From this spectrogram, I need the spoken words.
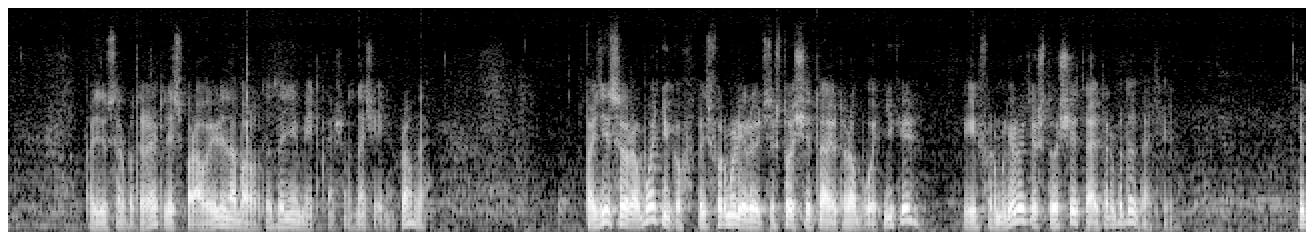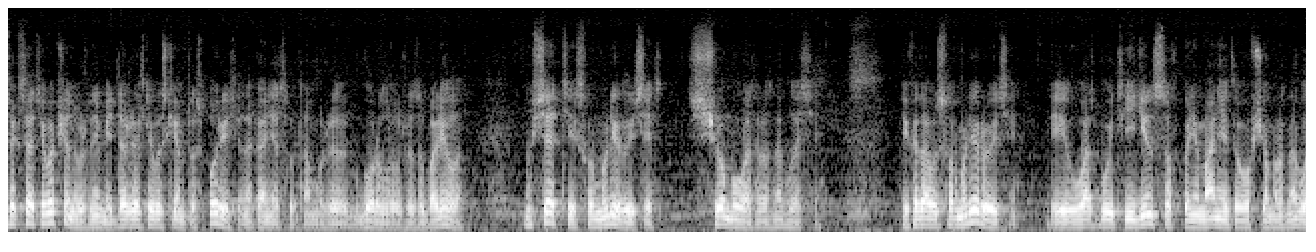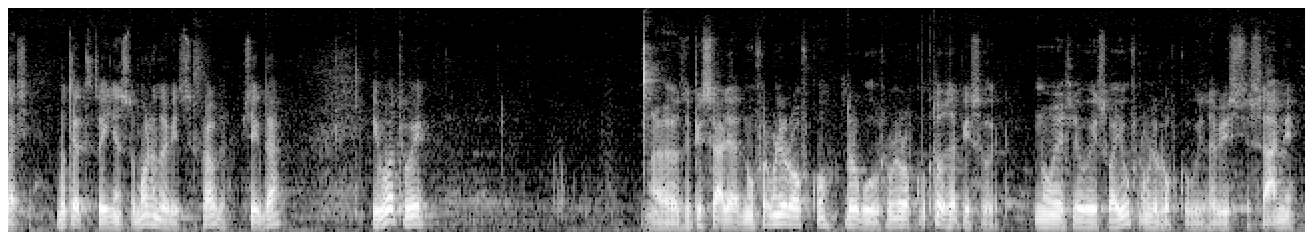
позицию работодателя справа, или наоборот. Это не имеет, конечно, значения, правда? Позицию работников, то есть формулируете, что считают работники, и формулируете, что считают работодатели. Это, кстати, вообще нужно иметь. Даже если вы с кем-то спорите, наконец, вы там уже горло уже заболело, ну сядьте и сформулируйте, с чем у вас разногласия. И когда вы сформулируете, и у вас будет единство в понимании того, в чем разногласие. Вот это единство можно добиться, правда? Всегда. И вот вы э, записали одну формулировку, другую формулировку. Кто записывает? Ну, если вы свою формулировку, вы зависите сами.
